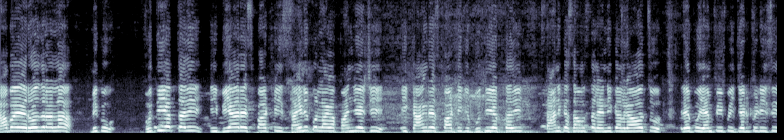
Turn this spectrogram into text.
రాబోయే రోజులలో మీకు బుద్ధి చెప్తుంది. ఈ బీఆర్ఎస్ పార్టీ సైనికుల్లాగా పనిచేసి ఈ కాంగ్రెస్ పార్టీకి బుద్ధి చెప్తుంది. స్థానిక సంస్థల ఎన్నికలు కావచ్చు రేపు ఎంపీపీ జడ్పీటీసీ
